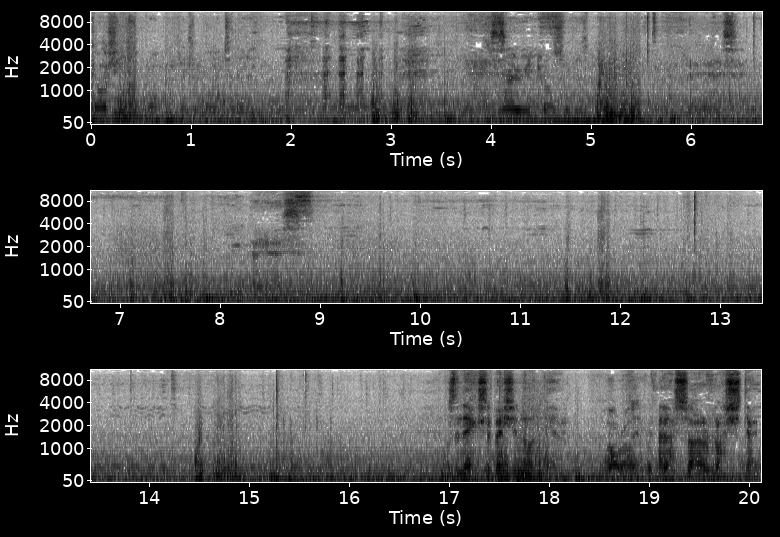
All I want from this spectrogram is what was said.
Gosh, he's a grumpy little boy today. yes, Very cross with his mum. yes, yes. There's an exhibition on right, and I sort of rushed it.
